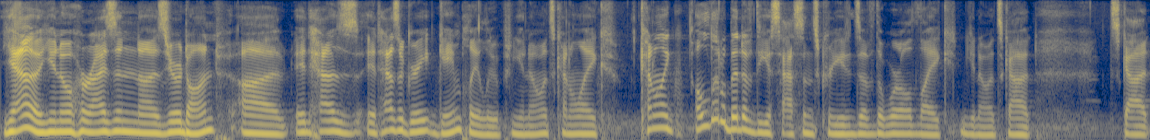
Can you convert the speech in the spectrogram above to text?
Yeah, you know Horizon uh, Zero Dawn. Uh, it has it has a great gameplay loop. You know, it's kind of like kind of like a little bit of the Assassin's Creeds of the world. Like you know, it's got it's got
